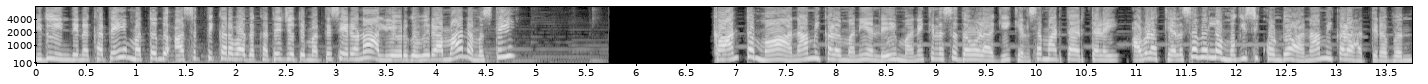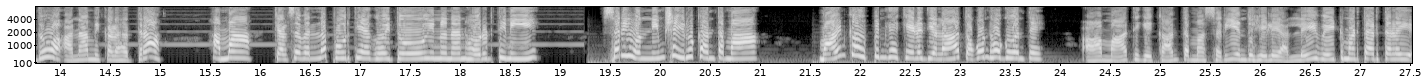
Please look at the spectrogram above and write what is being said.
ಇದು ಇಂದಿನ ಕತೆ, ಮತ್ತೊಂದು ಆಸಕ್ತಿಕರವಾದ ಕತೆ ಜೊತೆ ಮತ್ತೆ ಸೇರೋಣ. ಅಲ್ಲಿಯವರೆಗೂ ವಿರಾಮ, ನಮಸ್ತೆ. ಕಾಂತಮ್ಮ ಅನಾಮಿಕಳ ಮನೆಯಲ್ಲಿ ಮನೆ ಕೆಲಸದವಳಾಗಿ ಕೆಲಸ ಮಾಡ್ತಾ ಇರ್ತಾಳೆ. ಅವಳ ಕೆಲಸವೆಲ್ಲ ಮುಗಿಸಿಕೊಂಡು ಅನಾಮಿಕಳ ಹತ್ತಿರ ಬಂದು ಅನಾಮಿಕಳ ಹತ್ರ, ಅಮ್ಮ, ಕೆಲಸವೆಲ್ಲ ಪೂರ್ತಿಯಾಗಿ ಹೋಯ್ತು, ಇನ್ನು ನಾನು ಹೊರಡ್ತೀನಿ. ಸರಿ, ಒಂದ್ ನಿಮಿಷ ಇರು ಕಾಂತಮ್ಮ. ಮಾವಿನಕಾಯಿ ಉಪ್ಪಿನಕಾಯಿ ಕೇಳಿದ್ಯಲ್ಲ, ತಗೊಂಡ್ ಹೋಗುವಂತೆ. ಆ ಮಾತಿಗೆ ಕಾಂತಮ್ಮ ಸರಿ ಎಂದು ಹೇಳಿ ಅಲ್ಲೇ ವೇಟ್ ಮಾಡ್ತಾ ಇರ್ತಾಳೆ.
